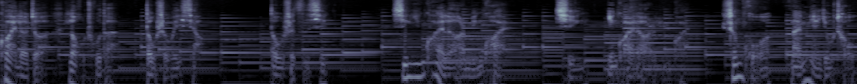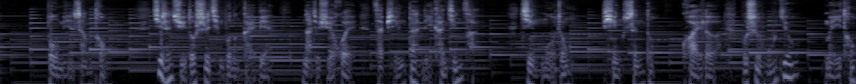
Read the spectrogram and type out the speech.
快乐者露出的都是微笑，都是自信。心因快乐而明快，情因快乐而愉。生活难免忧愁，不免伤痛。既然许多事情不能改变，那就学会在平淡里看精彩，静默中品生动。快乐不是无忧没痛，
